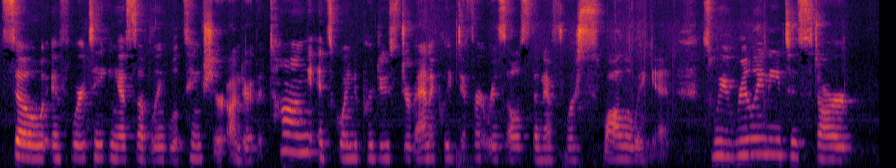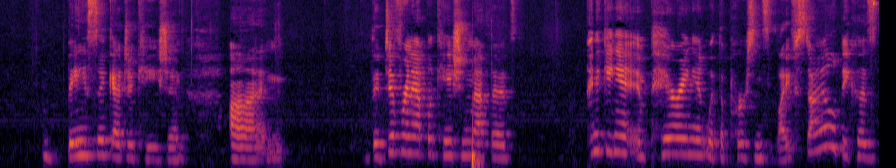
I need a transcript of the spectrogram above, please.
So, if we're taking a sublingual tincture under the tongue, it's going to produce dramatically different results than if we're swallowing it. So, we really need to start basic education on the different application methods picking it and pairing it with the person's lifestyle because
